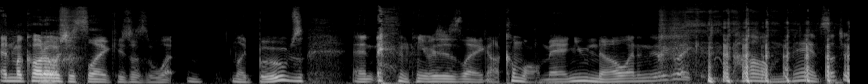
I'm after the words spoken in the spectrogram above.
And Makoto was just like, he's just what, like boobs, and, he was just like, oh come on, man, you know, and it was like, oh man, such a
